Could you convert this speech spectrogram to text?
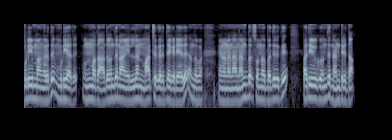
முடியுமாங்கிறது முடியாது. உண்மை தான் அது வந்து நான் இல்லைன்னு மாற்று கருத்தே கிடையாது. அந்த என்னோட நான் நண்பர் சொன்ன பதிலுக்கு பதிவுக்கு வந்து நன்றி தான்.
